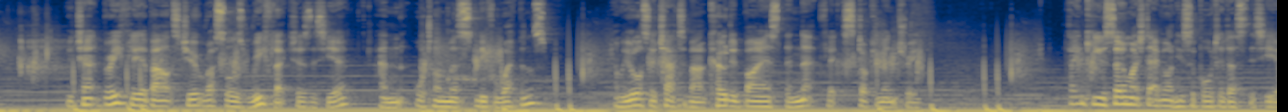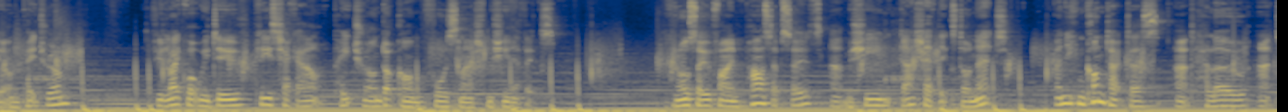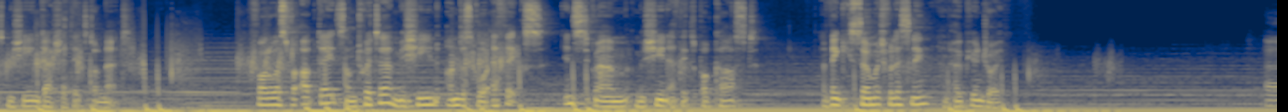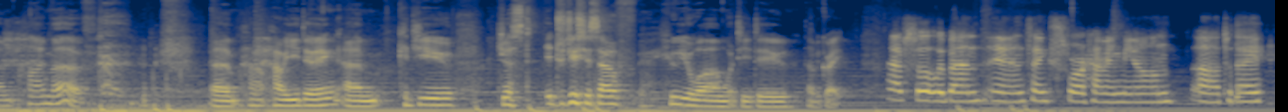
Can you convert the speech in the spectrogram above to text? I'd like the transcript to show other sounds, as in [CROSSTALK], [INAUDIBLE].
we chat briefly about Stuart Russell's Reith Lectures this year and autonomous lethal weapons. And we also chat about Coded Bias, the Netflix documentary. Thank you so much to everyone who supported us this year on Patreon. If you like what we do, please check out patreon.com forward slash machine ethics. You can also find past episodes at machine ethics.net and you can contact us at hello at machine ethics.net. Follow us for updates on Twitter, machine underscore ethics, Instagram, machine ethics podcast. And thank you so much for listening and hope you enjoy. Um, hi, Merv. [LAUGHS] um, how, how, are you doing? Um, could you just introduce yourself, who you are, and what do you do? That'd be great. Absolutely, Ben. And thanks for having me on uh, today.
